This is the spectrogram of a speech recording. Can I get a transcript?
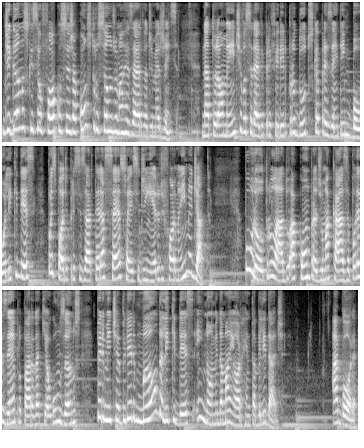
Digamos que seu foco seja a construção de uma reserva de emergência. Naturalmente, você deve preferir produtos que apresentem boa liquidez, pois pode precisar ter acesso a esse dinheiro de forma imediata. Por outro lado, a compra de uma casa, por exemplo, para daqui a alguns anos, permite abrir mão da liquidez em nome da maior rentabilidade. Agora,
